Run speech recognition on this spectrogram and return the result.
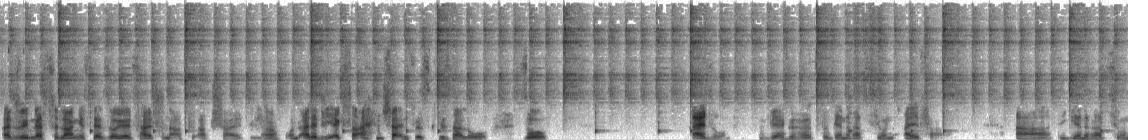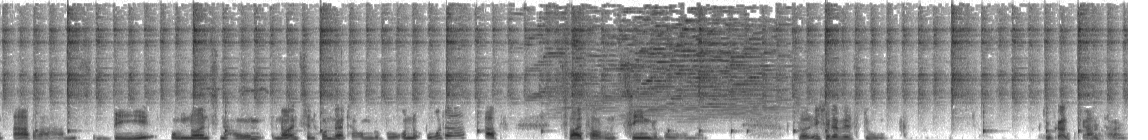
also wem das zu lang ist, der soll jetzt halt schon ab, abschalten. Ne? Und alle, die extra einschalten fürs Quiz, hallo. So, also, wer gehört zur Generation Alpha? A, die Generation Abrahams, B, um 19 herum- 1900 herum geborene oder ab 2010 geborene. Soll ich oder willst du Du kannst gerne anfangen?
